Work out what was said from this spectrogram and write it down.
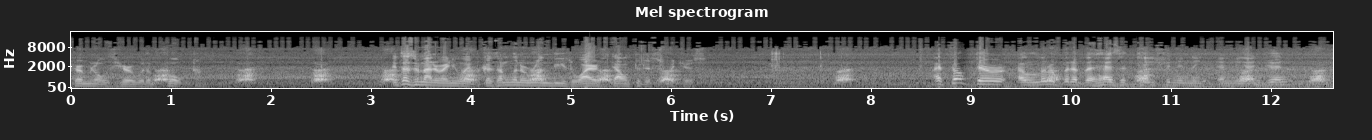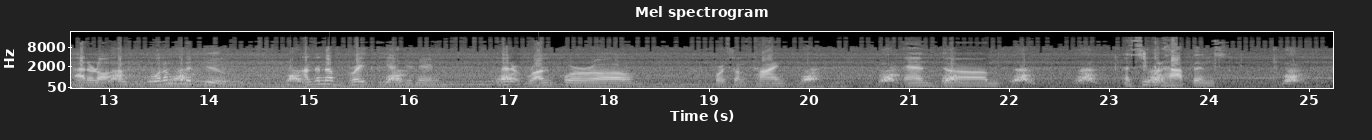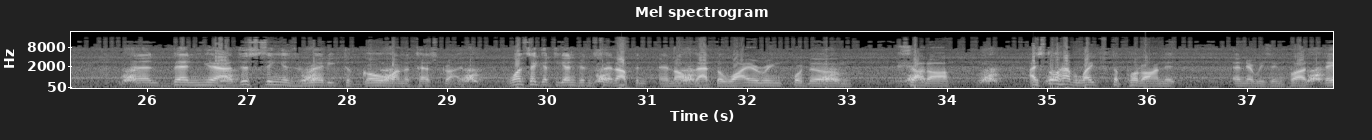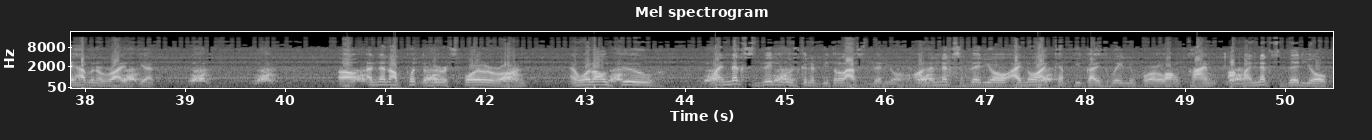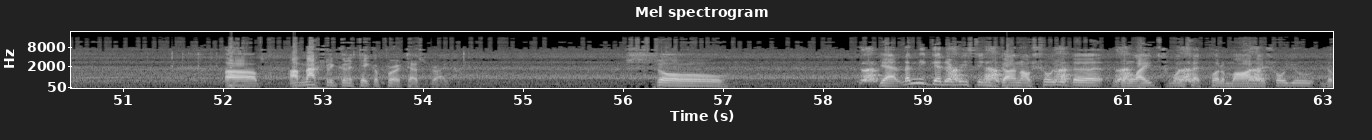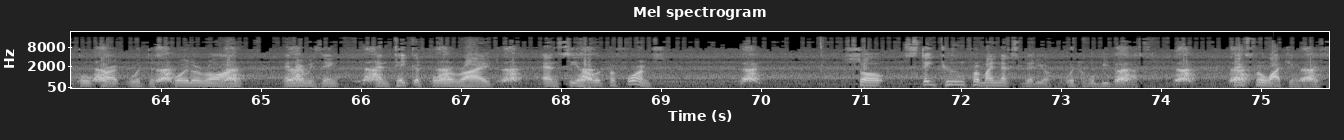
terminals here with a bolt. It doesn't matter anyway because I'm going to run these wires down to the switches. I felt there a little bit of a hesitation in the in the engine. I don't know. I'm, what I'm going to do, I'm to break the engine in, let it run for uh, for some time, and um, and see what happens. And then yeah, this thing is ready to go on a test drive. Once I get the engine set up and, and all that, the wiring for the um, shut off. I still have lights to put on it and everything, but they haven't arrived yet. Uh, and then I'll put the rear spoiler on. And what I'll do, my next video is going to be the last video. On the next video, I know I kept you guys waiting for a long time. On my next video, uh, I'm actually going to take it for a test drive. So, yeah, let me get everything done. I'll show you the, the lights once I put them on. I'll show you the go-kart with the spoiler on and everything and take it for a ride and see how it performs. So, stay tuned for my next video, which will be the last. Thanks for watching, guys.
